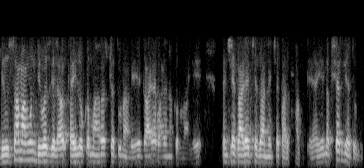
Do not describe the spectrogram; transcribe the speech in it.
दिवसा मागून दिवस गेल्यावर काही लोक महाराष्ट्रातून आले गाड्या भाड्यानं करून आले. त्यांच्या गाड्याच्या जाण्याच्या तारखा होत्या. हे लक्षात घ्या तुम्ही.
